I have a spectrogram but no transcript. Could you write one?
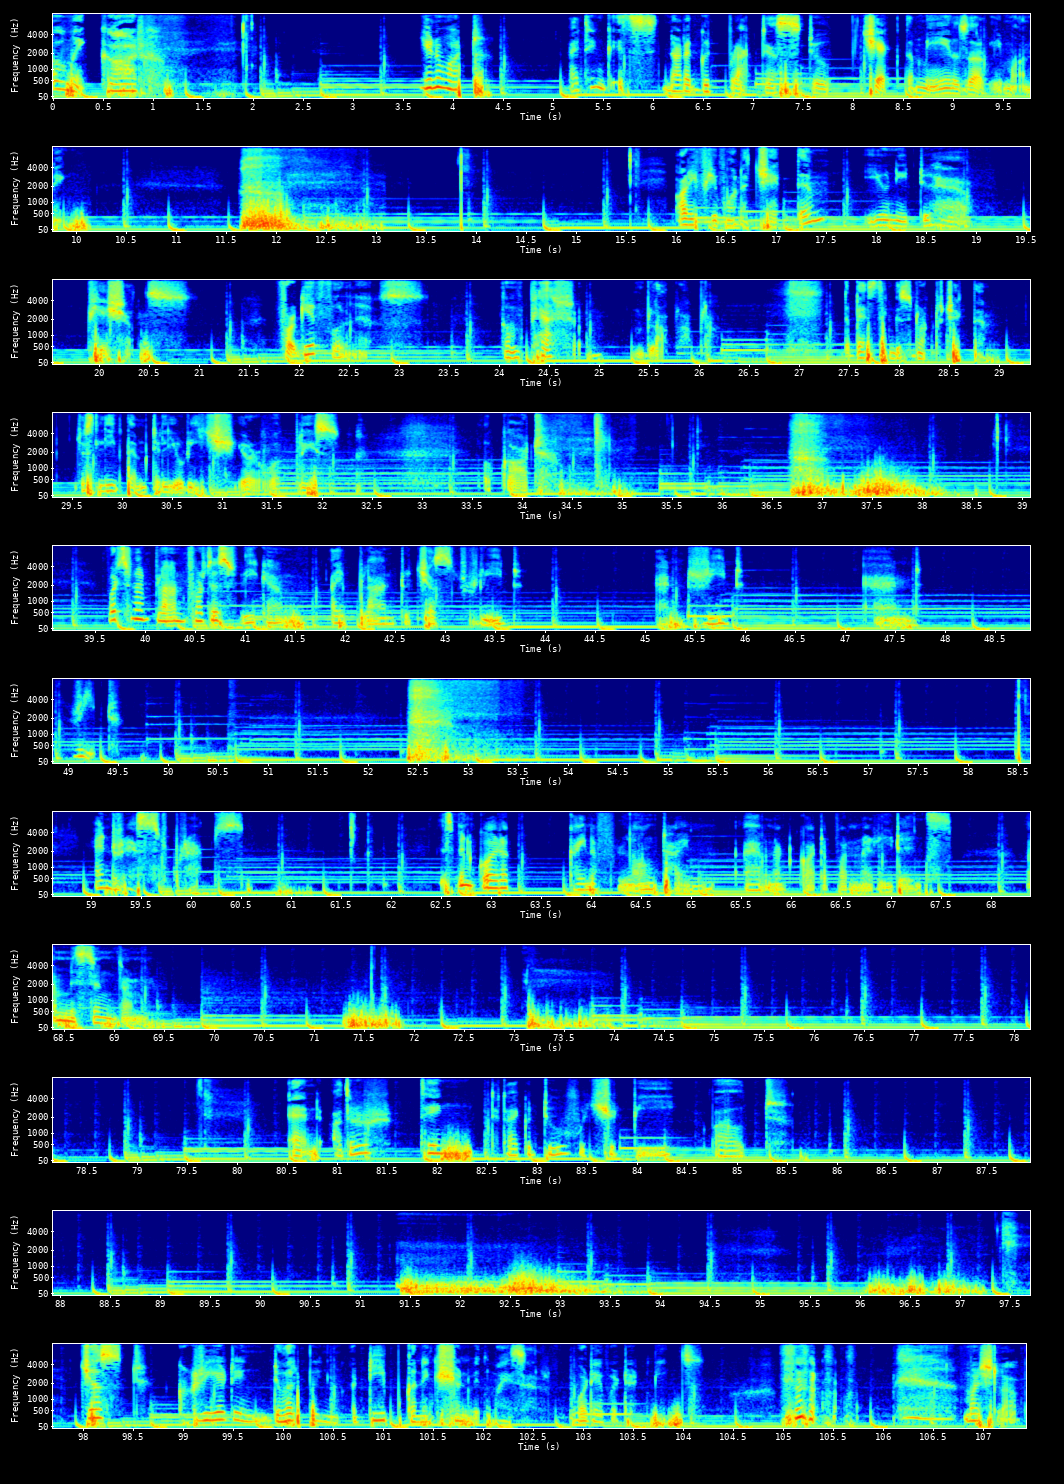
Oh my god. You know what? I think it's not a good practice to check the mails early morning. or if you want to check them, you need to have patience, forgiveness, compassion, blah blah blah. The best thing is not to check them. Just leave them till you reach your workplace. Oh God. What's my plan for this weekend? I plan to just read and read and read. And rest, perhaps. It's been quite a kind of long time. I have not caught up on my readings. I'm missing them. And other thing that I could do, which should be about just creating, developing a deep connection with myself, whatever that means. Much love.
